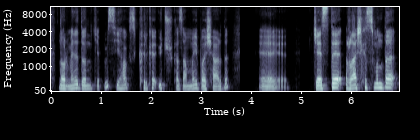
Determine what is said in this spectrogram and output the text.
normale döndük hepimiz. Seahawks 40'a 3 kazanmayı başardı. E, Jets'te rush kısmında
